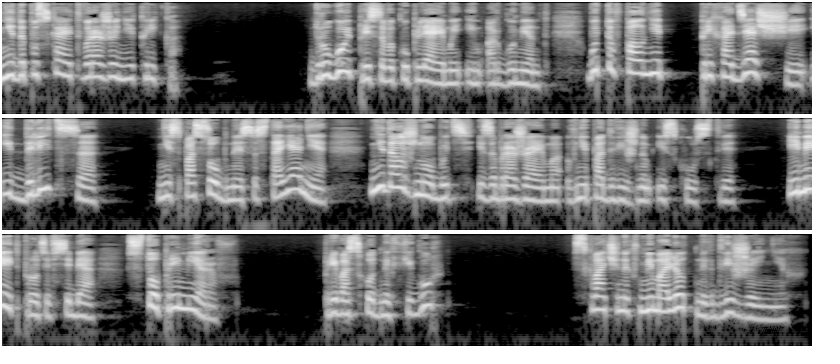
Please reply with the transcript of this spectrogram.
не допускает выражения крика. Другой присовокупляемый им аргумент, будь то вполне приходящее и длится неспособное состояние, не должно быть изображаемо в неподвижном искусстве, имеет против себя сто примеров превосходных фигур, схваченных в мимолетных движениях,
